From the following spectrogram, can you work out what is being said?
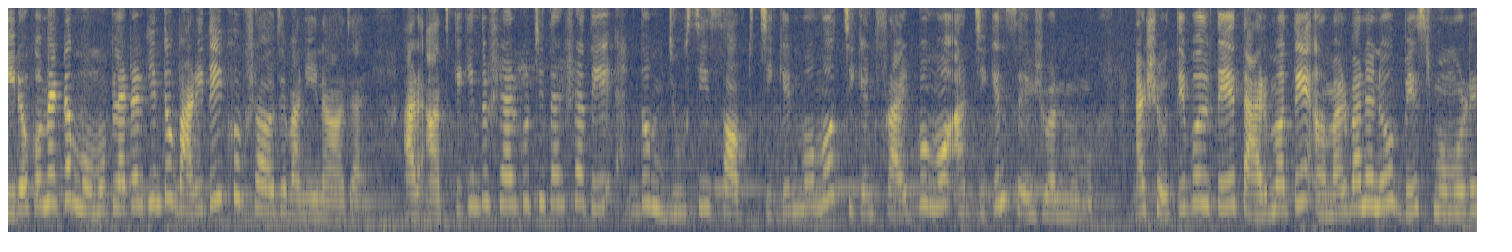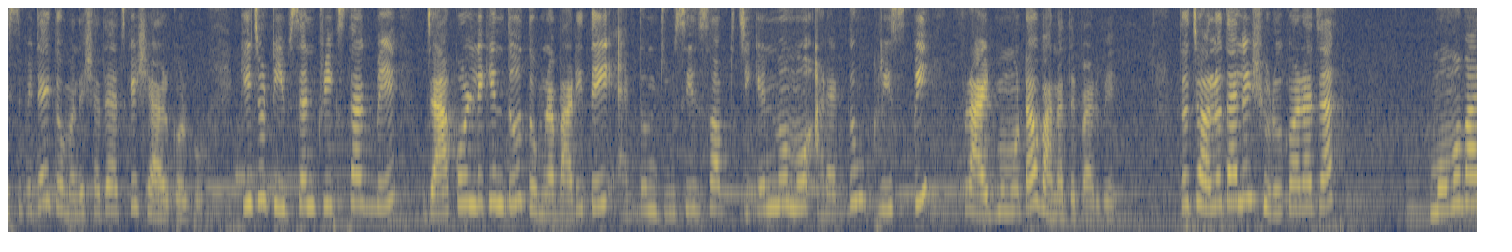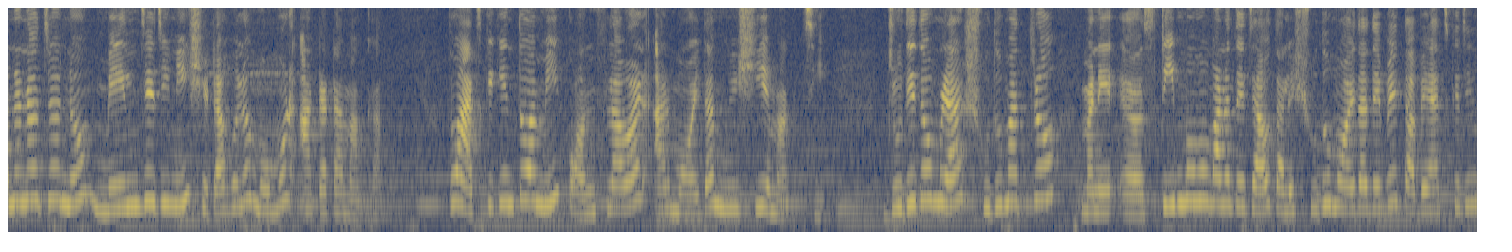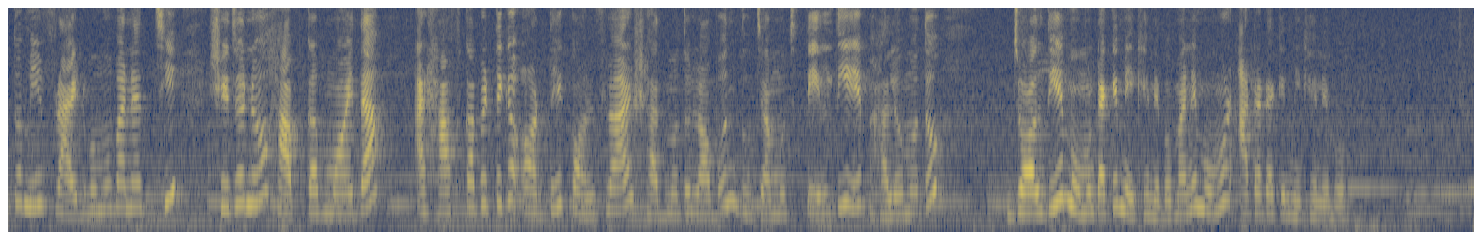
এইরকম একটা মোমো প্ল্যাটার কিন্তু বাড়িতেই খুব সহজে বানিয়ে নেওয়া যায়। আর আজকে কিন্তু শেয়ার করছি তার সাথে একদম juicy soft chicken momo chicken fried momo আর চিকেন শেজওয়ান মোমো। আর সত্যি বলতে তার মতে আমার বানানো বেস্ট মোমোর রেসিপিটাই তোমাদের সাথে আজকে শেয়ার করব। কিছু টিপস অ্যান্ড ট্রিক্স থাকবে, যা করলে কিন্তু তোমরা বাড়িতেই একদম জুসি সফট চিকেন মোমো আর একদম ক্রিস্পি ফ্রাইড মোমোটাও বানাতে পারবে। তো চলো তাহলে শুরু করা যাক। মোমো বানানোর জন্য মেন যে জিনিস সেটা হলো মোমোর আটাটা মাখা। তো আজকে কিন্তু আমি কর্নফ্লাওয়ার আর ময়দা মিশিয়ে মাখছি। যদি তোমরা শুধুমাত্র মানে স্টিম মোমো বানাতে চাও, তাহলে শুধু ময়দা দেবে। তবে আজকে যেহেতু আমি ফ্রাইড মোমো বানাচ্ছি, সেজন্য হাফ কাপ ময়দা আর হাফ কাপের থেকে অর্ধেক কর্নফ্লাওয়ার, স্বাদ মতো লবণ, দু চামচ তেল দিয়ে ভালো মতো জল দিয়ে মোমোটাকে মেখে নেব। মানে মোমোর আটাটাকে মেখে নেব।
